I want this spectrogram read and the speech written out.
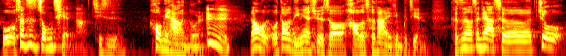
我算是中前啦，其实后面还有很多人。嗯。然后我我到里面去的时候，好的车当然已经不见了，可是呢，剩下的车就。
